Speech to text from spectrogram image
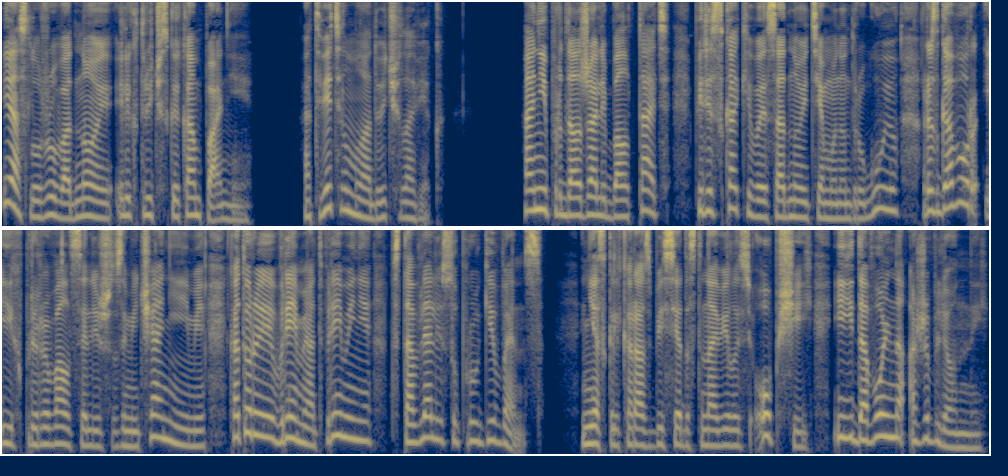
Я служу в одной электрической компании, ответил молодой человек. Они продолжали болтать, перескакивая с одной темы на другую, разговор их прерывался лишь замечаниями, которые время от времени вставляли супруги Венс. Несколько раз беседа становилась общей и довольно оживленной,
